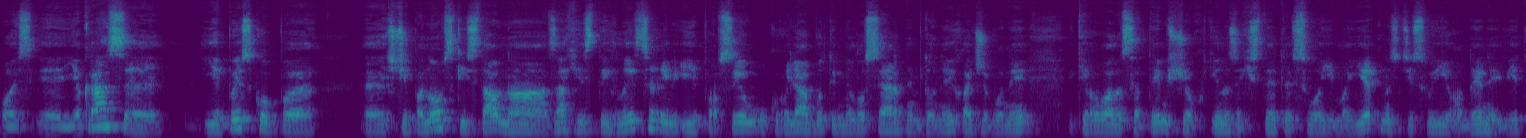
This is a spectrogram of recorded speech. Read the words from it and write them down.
Ось е, якраз е, єпископ е, е, Щепановський став на захист тих лицарів і просив у короля бути милосердним до них, адже вони керувалися тим, що хотіли захистити свої маєтності, свої родини від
